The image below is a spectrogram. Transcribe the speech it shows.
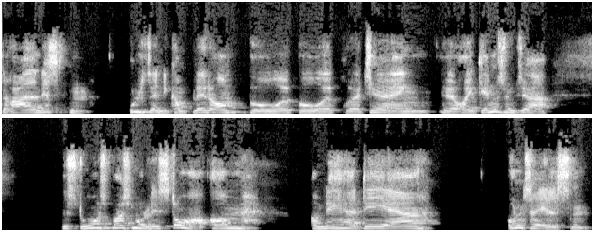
drejet næsten fuldstændig komplet om på, øh, på øh, prioriteringen. Øh, og igen synes jeg, det store spørgsmål, det står om, om det her det er undtagelsen,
